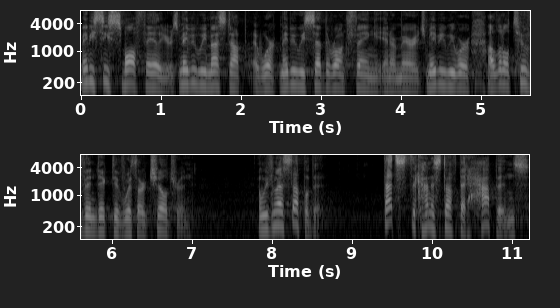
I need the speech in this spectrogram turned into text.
maybe see small failures. Maybe we messed up at work. Maybe we said the wrong thing in our marriage. Maybe we were a little too vindictive with our children. And we've messed up a bit. That's the kind of stuff that happens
